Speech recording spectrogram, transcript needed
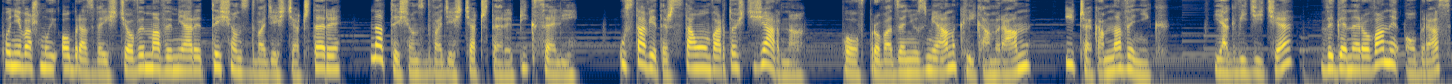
ponieważ mój obraz wejściowy ma wymiary 1024 na 1024 pikseli. Ustawię też stałą wartość ziarna. Po wprowadzeniu zmian klikam Run i czekam na wynik. Jak widzicie, wygenerowany obraz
